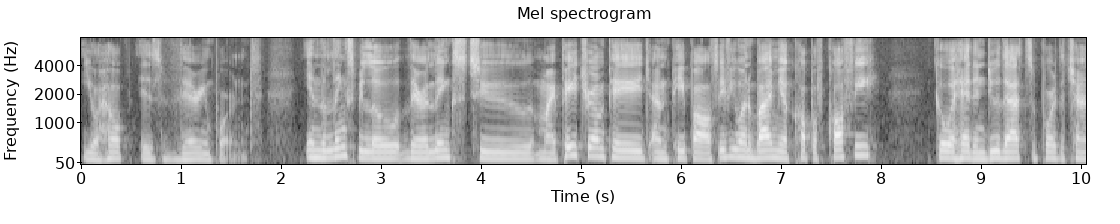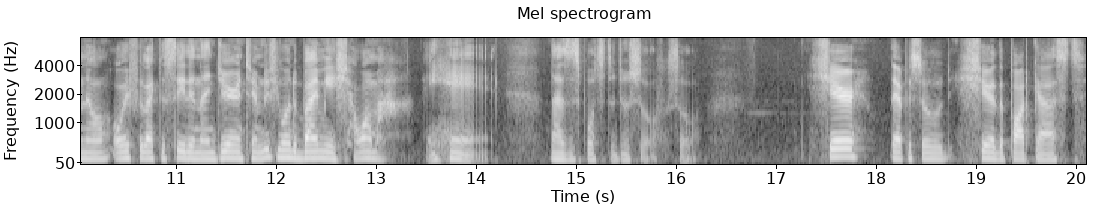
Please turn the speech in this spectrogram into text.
Your help is very important in the links below, there are links to my Patreon page and PayPal. So if you want to buy me a cup of coffee, go ahead and do that. Support the channel. Or if you like to say the Nigerian term, if you want to buy me a shawarma, that's the spot to do so. So share the episode, share the podcast.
